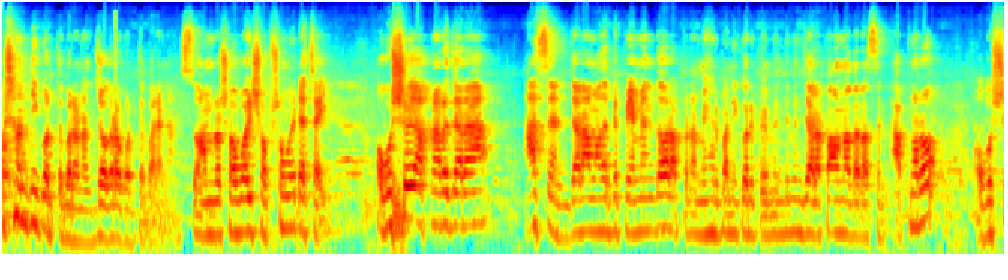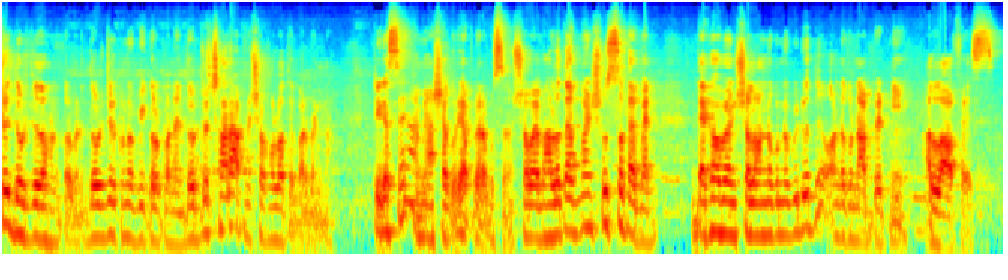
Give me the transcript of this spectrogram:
অশান্তি করতে পারে না, ঝগড়া করতে পারে না। সো আমরা সবাই সবসময় এটা চাই। অবশ্যই আপনারা যারা আছেন, যারা আমাদেরকে পেমেন্ট দেওয়ার, আপনারা মেহরবানি করে পেমেন্ট দেবেন, যারা পাওনাদার আছেন, আপনারাও অবশ্যই ধৈর্য ধারণ করবেন। ধৈর্যের কোনো বিকল্প নেই। ধৈর্য ছাড়া আপনি সফল হতে পারবেন না। ঠিক আছে? আমি আশা করি আপনারা বুঝছেন সবাই ভালো থাকবেন, সুস্থ থাকবেন। দেখা হবে ইনশাল্লাহ অন্য কোনো ভিডিওতে অন্য কোনো আপডেট নিয়ে। আল্লাহ হাফেজ।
